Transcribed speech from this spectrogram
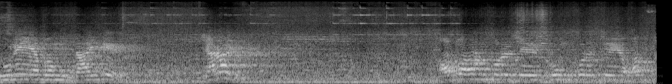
খুনি এবং দায়ীদের যারাই অপহরণ করেছে, খুন করেছে, হত্যা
